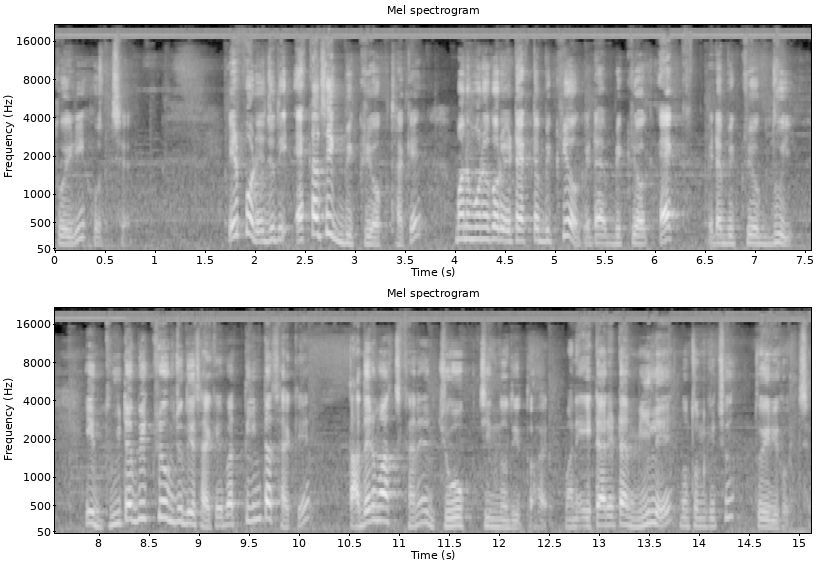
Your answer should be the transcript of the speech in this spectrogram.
তৈরি হচ্ছে। এরপরে যদি একাধিক বিক্রিয়ক থাকে মানে মনে করো এটা একটা বিক্রিয়ক, এটা বিক্রিয়ক এক, এটা বিক্রিয়ক দুই এই দুইটা বিক্রিয়ক যদি থাকে বা তিনটা থাকে, তাদের মাঝখানে যোগ চিহ্ন দিতে হয়। মানে এটার এটা মিলে নতুন কিছু তৈরি হচ্ছে।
